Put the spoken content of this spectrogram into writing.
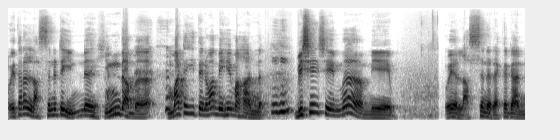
ඔය තරම් ලස්සනට ඉන්න හින්දම මට හිතෙනවා මෙහෙ මහන්න. විශේෂයෙන්ම මේ ඔය ලස්සන රැකගන්න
